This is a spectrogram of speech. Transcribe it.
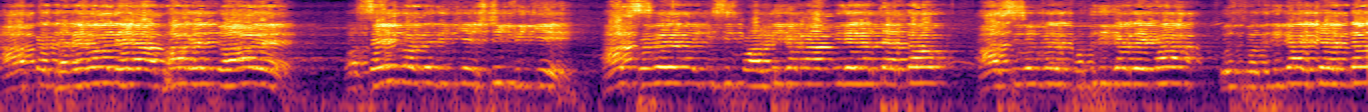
आपका धन्यवाद है आभार है जोहार है। और सही बातें लिखिए स्टिक लिखिए। आज सवेरे मैं किसी पार्टी का नाम भी लेना चाहता हूँ। आज सुबह मैंने पत्रिका देखा, उस पत्रिका के अंदर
